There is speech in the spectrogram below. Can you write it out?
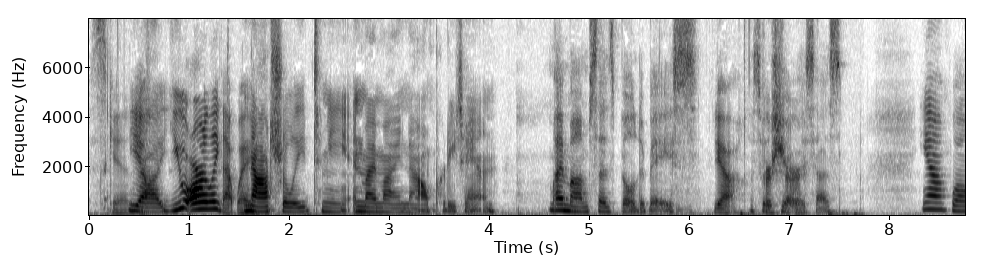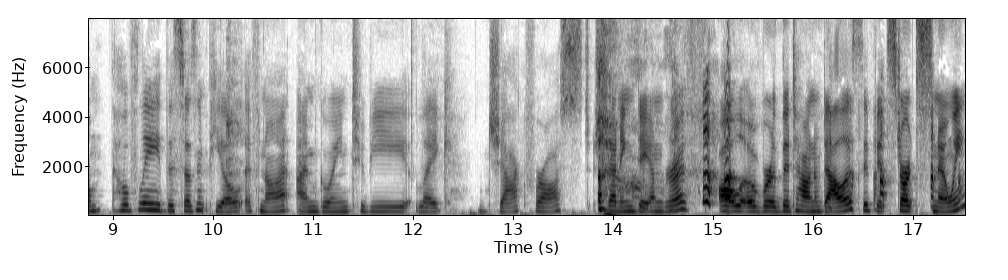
skinned. Yeah, you are like That way. naturally to me in my mind now pretty tan. My mom says build a base. yeah, That's for what she sure. always says. Yeah, well, hopefully this doesn't peel. If not, I'm going to be like Jack Frost shedding dandruff all over the town of Dallas if it starts snowing.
